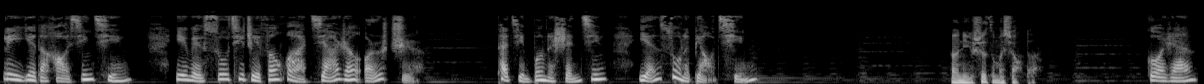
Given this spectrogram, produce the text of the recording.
立业的好心情因为苏七这番话戛然而止，他紧绷了神经，严肃了表情。那你是怎么想的？果然，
